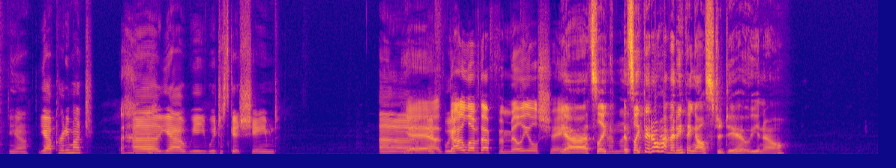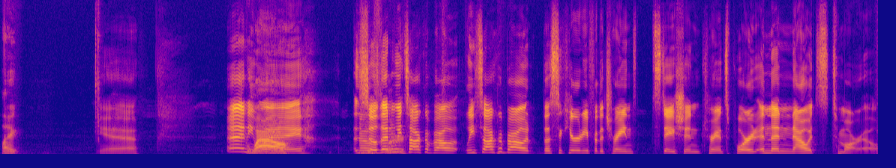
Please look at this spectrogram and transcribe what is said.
yeah, yeah, pretty much. Uh, yeah, we we just get shamed. Uh, yeah, if we- gotta love that familial shame. yeah, it's like, I'm it's like- like they don't have anything else to do, you know? Like, Yeah. Anyway. Wow. So Oh, then we talk about we talk about the security for the train station transport and then now it's tomorrow.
